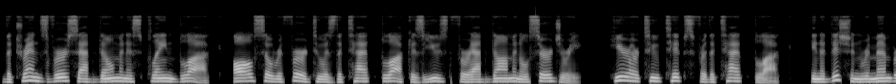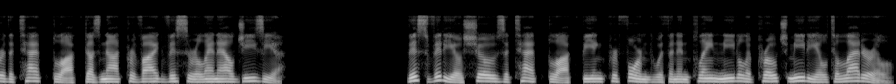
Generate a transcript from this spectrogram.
The transverse abdominis plane block, also referred to as the TAP block is used for abdominal surgery. Here are two tips for the TAP block. In addition remember the TAP block does not provide visceral analgesia. This video shows a TAP block being performed with an in-plane needle approach medial to lateral.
